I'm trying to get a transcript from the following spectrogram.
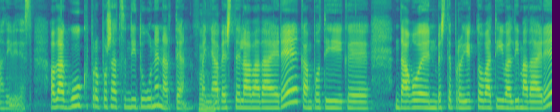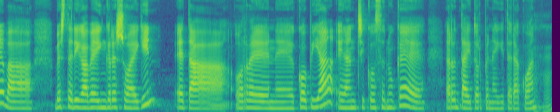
adibidez. Hau da guk proposatzen ditugunen artean, baina mhm. bestela bada ere, kanpotik e, dagoen beste proiektu bati baldimada ere, ba, besterik gabe ingresoa egin, eta horren e, kopia erantziko zenuke errenta aitorpena egiterakoan. Uh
